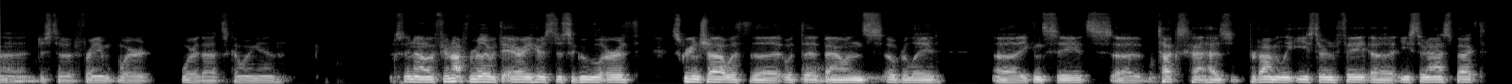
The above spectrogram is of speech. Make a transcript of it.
uh, just to frame where where that's going in. So now, if you're not familiar with the area, here's just a Google Earth screenshot with the with the bounds overlaid. Uh, you can see it's uh, Tucks has predominantly eastern fa- uh, eastern aspect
